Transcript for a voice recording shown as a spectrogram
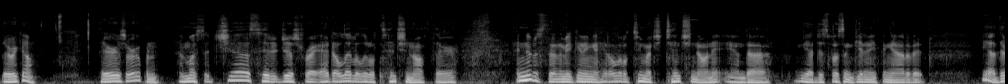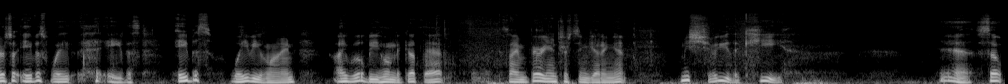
There we go. There's our open. I must have just hit it just right. I had to let a little tension off there. I noticed that in the beginning I had a little too much tension on it and uh, yeah, just wasn't getting anything out of it. Yeah, there's our Abus, wa Abus, Abus wavy line. I will be home to gut that because I'm very interested in getting it. Let me show you the key. Yeah, so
